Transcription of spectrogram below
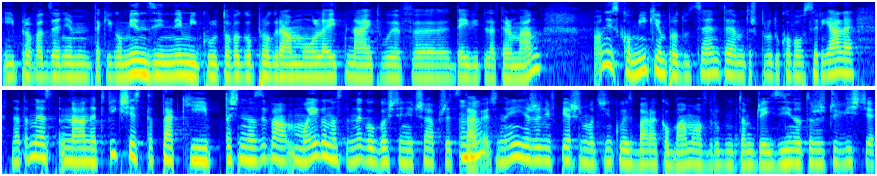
i prowadzeniem takiego między innymi kultowego programu Late Night with y, David Letterman. On jest komikiem, producentem, też produkował seriale. Natomiast na Netflixie jest to taki, to się nazywa Mojego następnego gościa nie trzeba przedstawiać. Mhm. No i jeżeli w pierwszym odcinku jest Barack Obama, w drugim tam Jay-Z, no to rzeczywiście.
